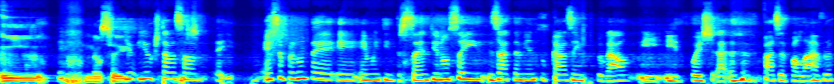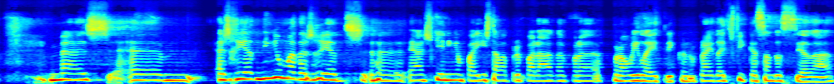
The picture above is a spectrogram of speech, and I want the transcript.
Uh, não sei. Eu, eu, gostava só. Essa pergunta é, é, é, muito interessante. Eu não sei exatamente o caso em Portugal e, e depois uh, passo a palavra, mas uh, nenhuma das redes, uh, acho que em nenhum país estava preparada para, para o elétrico, para a eletrificação da sociedade.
